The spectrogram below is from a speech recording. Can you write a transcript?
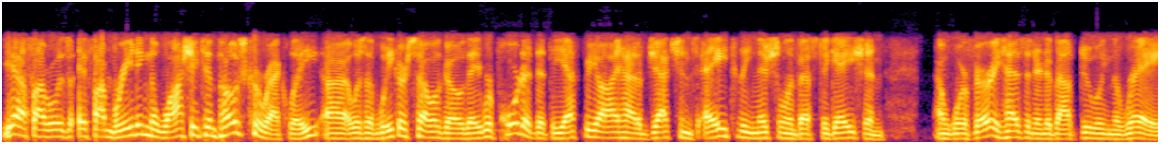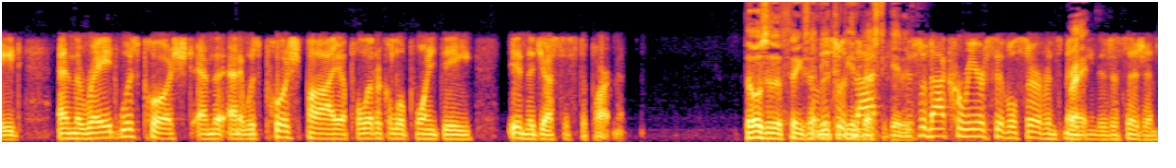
Yeah, if I was, if I'm reading the Washington Post correctly, uh, it was a week or so ago. They reported that the FBI had objections a to the initial investigation and were very hesitant about doing the raid. And the raid was pushed, and the, and it was pushed by a political appointee in the Justice Department. Those are the things that so need to be not, investigated. This was not career civil servants making right. the decision.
